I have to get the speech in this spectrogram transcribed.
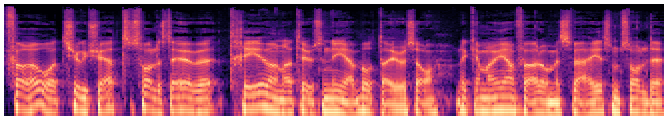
Förra året, 2021, så såldes det över 300 000 nya båtar i USA. Det kan man ju jämföra då med Sverige som sålde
